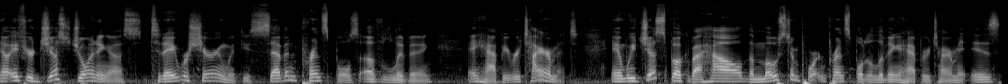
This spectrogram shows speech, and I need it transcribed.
Now, if you're just joining us, today we're sharing with you seven principles of living a happy retirement. And we just spoke about how the most important principle to living a happy retirement is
